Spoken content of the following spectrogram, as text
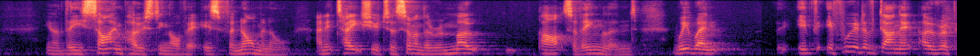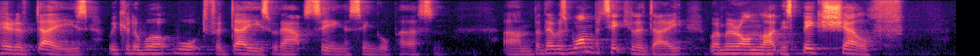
You know, the signposting of it is phenomenal. And it takes you to some of the remote parts of England. We went if, if we would have done it over a period of days, we could have walked for days without seeing a single person. Um, but there was one particular day when we were on like this big shelf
